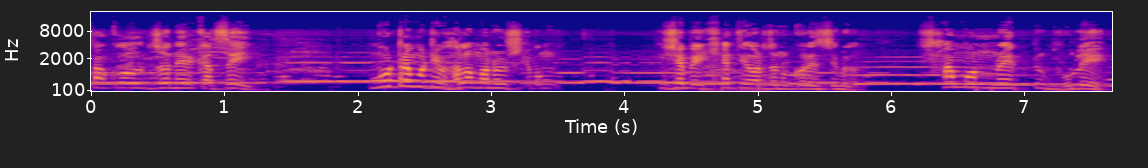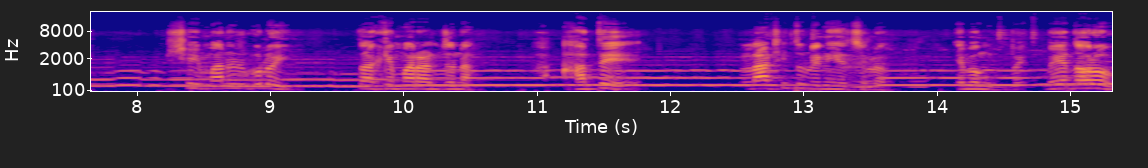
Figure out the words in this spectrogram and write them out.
সকল জনের কাছেই মোটামুটি ভালো মানুষ এবং হিসেবে খ্যাতি অর্জন করেছিল। সামান্য একটু ভুলে সেই মানুষগুলোই তাকে মারার জন্য হাতে লাঠি তুলে নিয়েছিল এবং বে- বেধড়ক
